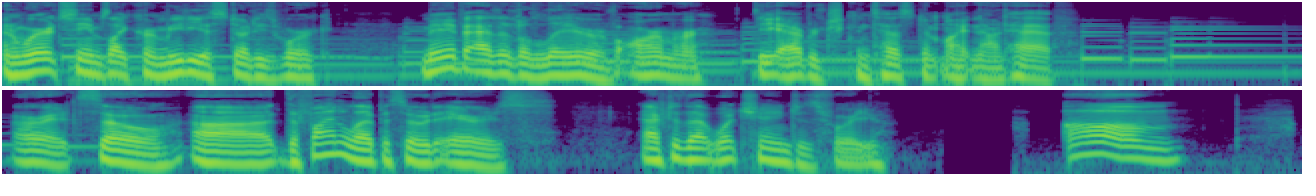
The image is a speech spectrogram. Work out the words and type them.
and where it seems like her media studies work may have added a layer of armor the average contestant might not have. All right, so uh, the final episode airs. After that, what changes for you? Um,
